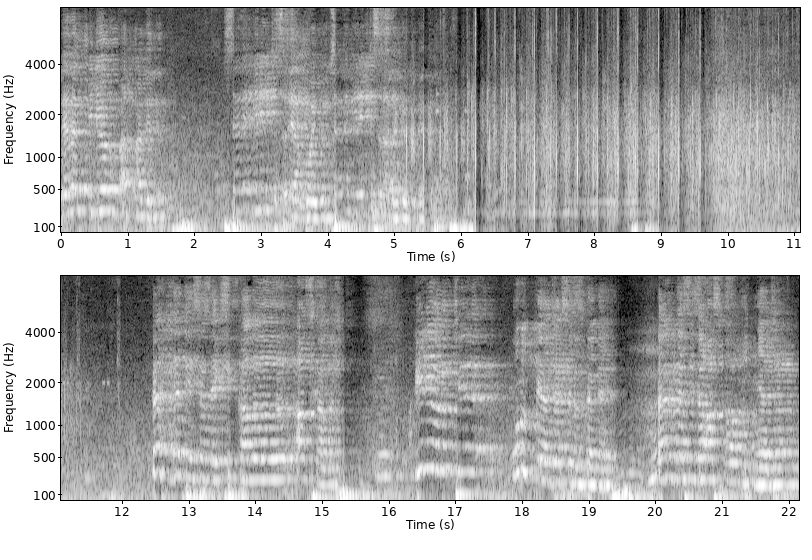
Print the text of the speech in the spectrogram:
Evet biliyorum Fatma dedi. Seni birinci sıraya koydum, seni birinci sırada götürelim. Ben ne desem eksik kalır, az kalır. Biliyorum ki unutmayacaksınız beni. Ben de size asla unutmayacağım.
